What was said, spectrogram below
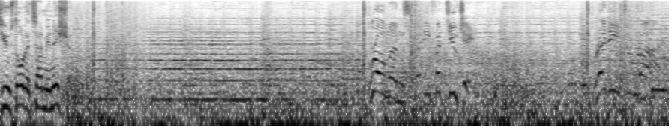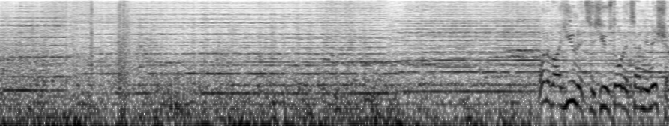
Has used all its ammunition. Romans ready for duty! Ready to ride! One of our units has used all its ammunition.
